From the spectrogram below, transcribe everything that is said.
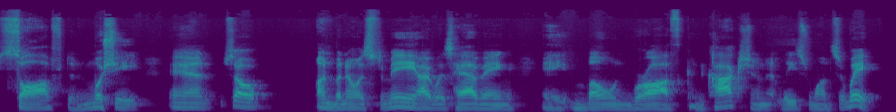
soft and mushy. And so, unbeknownst to me, I was having a bone broth concoction at least once a week.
